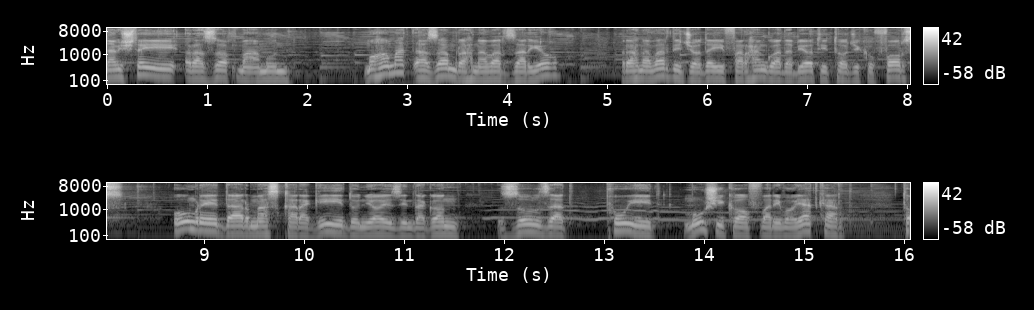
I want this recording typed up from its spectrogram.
навиштаи раззоқ маъмун муҳаммад аъзам раҳнавард зарёб раҳнаварди ҷодаи фарҳангу адабиёти тоҷику форс умре дар масқарагии дуньёи зиндагон зул зад пӯид мӯшикоф ва ривоят кард то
